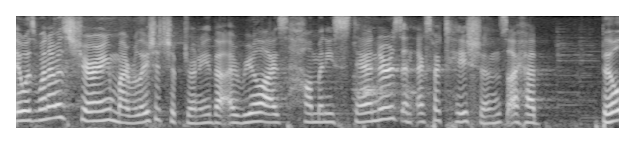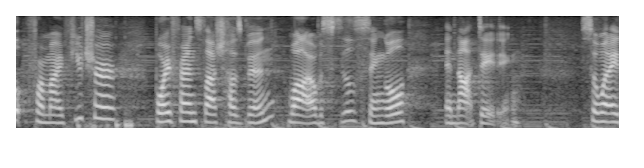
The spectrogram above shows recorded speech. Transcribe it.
It was when I was sharing my relationship journey that I realized how many standards and expectations I had built for my future boyfriend slash husband while I was still single and not dating. So when I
